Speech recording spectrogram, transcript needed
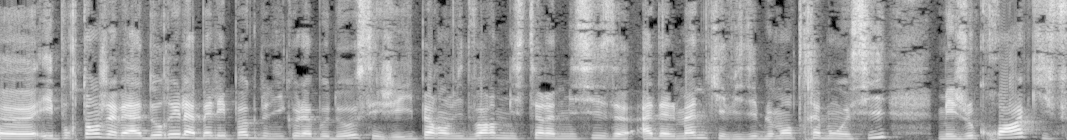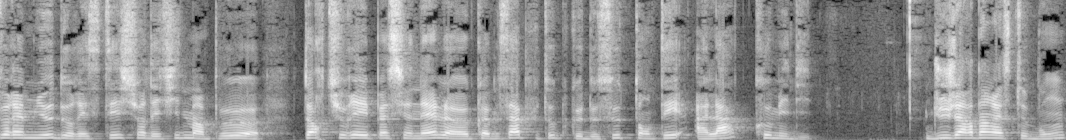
Euh, et pourtant, j'avais adoré La Belle Époque de Nicolas Bedos et j'ai hyper envie de voir Mr. and Mrs. Adelman qui est visiblement très bon aussi. Mais je crois qu'il ferait mieux de rester sur des films un peu euh, torturés et passionnels euh, comme ça plutôt que de se tenter à la comédie. Du Jardin reste bon,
